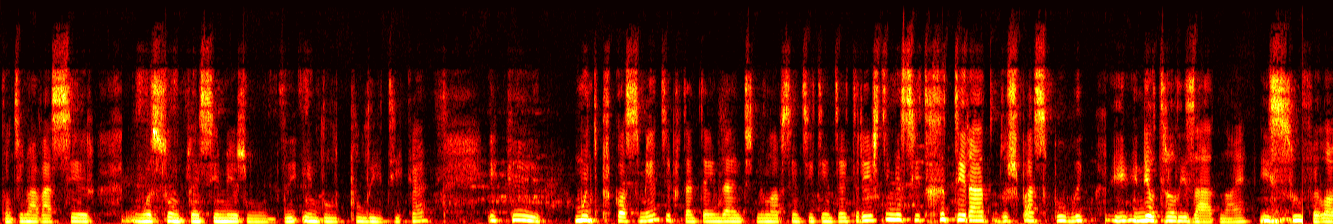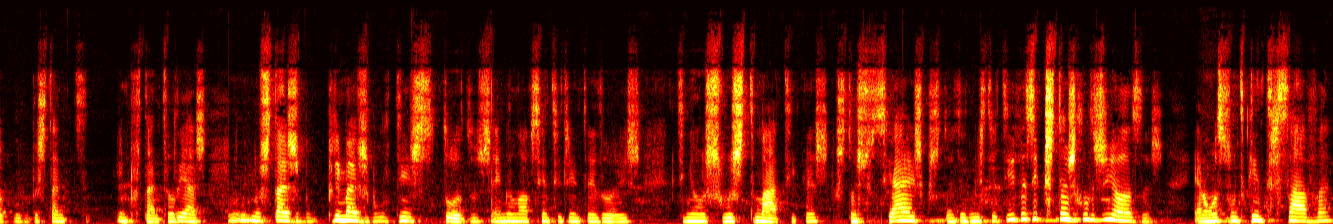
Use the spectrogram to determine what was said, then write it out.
continuava a ser um assunto em si mesmo de índole política e que muito precocemente, e portanto ainda antes de 1983, tinha sido retirado do espaço público e neutralizado, não é? Isso foi logo bastante importante. Aliás, nos tais primeiros boletins todos, em 1932, tinham as suas temáticas, questões sociais, questões administrativas e questões religiosas. Era um assunto que interessava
